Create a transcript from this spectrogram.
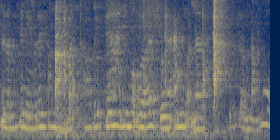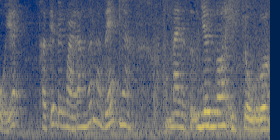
bây giờ mình sẽ để vào đây xong mình bật bếp ga đi mọi người vừa ăn gọi là cũng kiểu nóng hổi ấy. Thời tiết bên ngoài đang rất là rét nha. Hôm nay là tự nhiên nó lại kiểu ờ,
